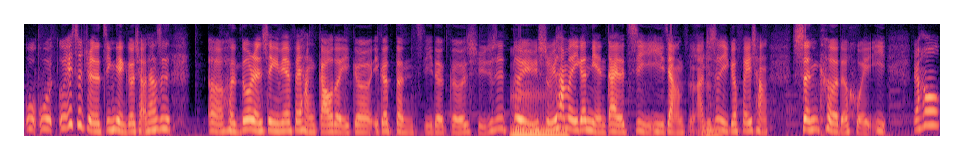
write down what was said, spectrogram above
我我我一直觉得经典歌曲好像是。呃，很多人心里面非常高的一个一个等级的歌曲，就是对于属于他们一个年代的记忆这样子嘛，嗯、就是一个非常深刻的回忆。然后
